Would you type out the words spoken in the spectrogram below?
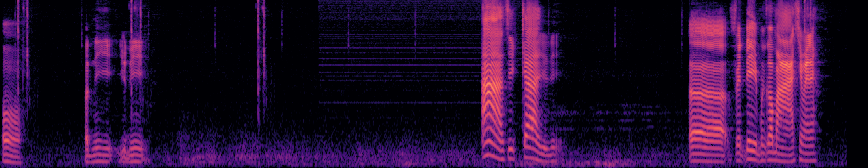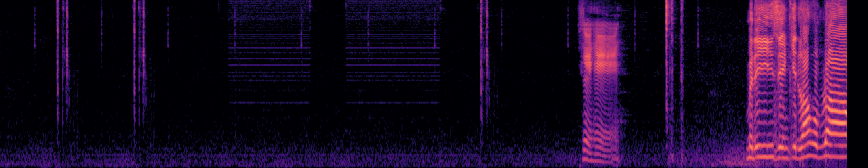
โอ้บอนนี่อยู่นี่อ่าจิก้าอยู่นี่ เอ่อเฟดดี้มันก็มาใช่ไหมนะเฮ้ๆไม่ได้ยินเสียงกรีดร้องผมหรอก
